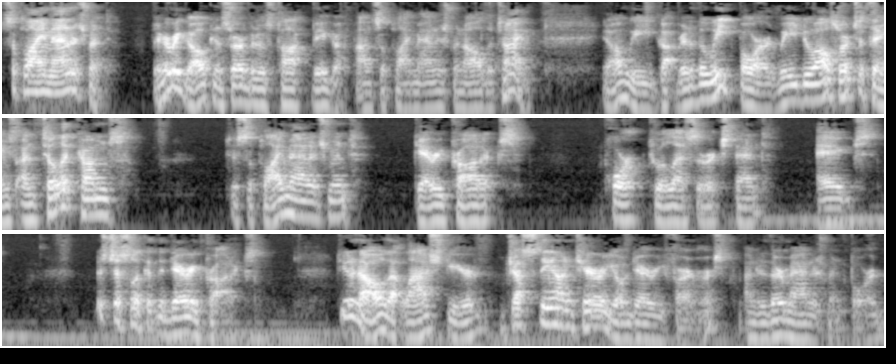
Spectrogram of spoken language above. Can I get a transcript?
supply management. So here we go. Conservatives talk big on supply management all the time. You know, we got rid of the wheat board. We do all sorts of things until it comes to supply management, dairy products, pork to a lesser extent, eggs. Let's just look at the dairy products. Do you know that last year, just the Ontario dairy farmers, under their management board,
